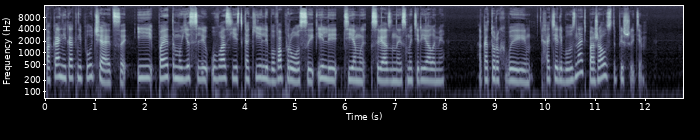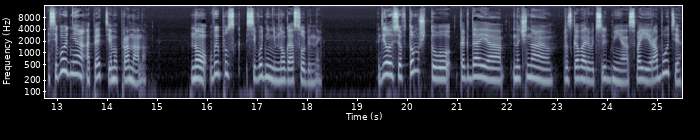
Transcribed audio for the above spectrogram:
пока никак не получается. И поэтому, если у вас есть какие-либо вопросы или темы, связанные с материалами, о которых вы хотели бы узнать, пожалуйста, пишите. А сегодня опять тема про нано. Но выпуск сегодня немного особенный. Дело все в том, что когда я начинаю разговаривать с людьми о своей работе,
